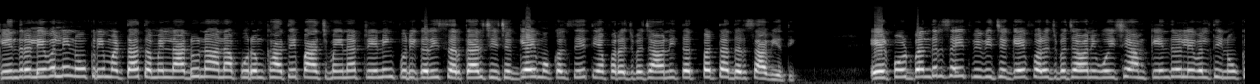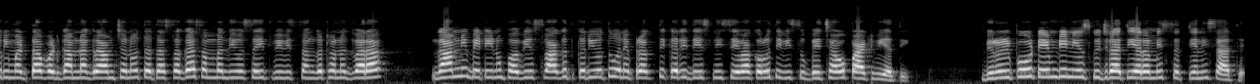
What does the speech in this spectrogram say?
કેન્દ્ર લેવલની નોકરી મળતા તમિલનાડુના અનાપુરમ ખાતે પાંચ મહિના ટ્રેનિંગ પૂરી કરી સરકાર જે જગ્યાએ મોકલશે ત્યાં ફરજ બજાવવાની તત્પરતા દર્શાવી હતી. એરપોર્ટ બંદર સહિત વિવિધ જગ્યાએ ફરજ બજાવવાની હોય છે. આમ કેન્દ્ર લેવલથી નોકરી મળતા વડગામના ગ્રામજનો તથા સગા સંબંધીઓ સહિત વિવિધ સંગઠનો દ્વારા ગામની બેટીનું ભવ્ય સ્વાગત કર્યું હતું અને પ્રગતિ કરી દેશની સેવા કરો તેવી શુભેચ્છાઓ પાઠવી હતી. Bureau report MD news Gujarati Ramesh સત્યની સાથે.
